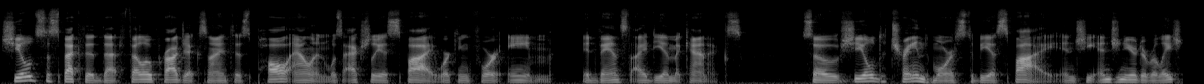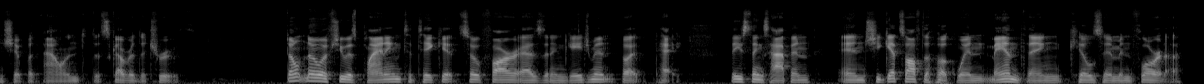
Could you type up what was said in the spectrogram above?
SHIELD suspected that fellow project scientist Paul Allen was actually a spy working for AIM, Advanced Idea Mechanics. So SHIELD trained Morse to be a spy, and she engineered a relationship with Allen to discover the truth. Don't know if she was planning to take it so far as an engagement, but hey, these things happen, and she gets off the hook when Man Thing kills him in Florida.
